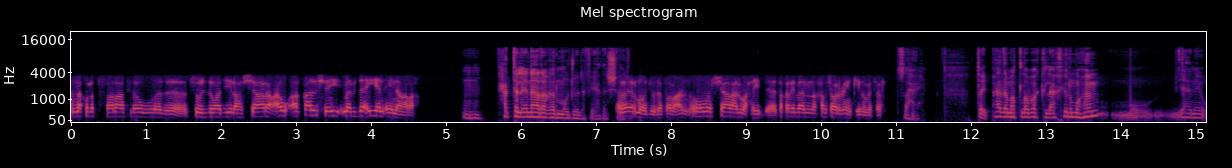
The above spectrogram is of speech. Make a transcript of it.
النقل والاتصالات لو تسوي ازدواجيه لها الشارع أو أقل شيء مبدئيا إنارة. حتى الإنارة غير موجودة في هذا الشارع. غير موجودة طبعا. وهو الشارع الوحيد تقريبا 45 كيلو متر صحيح. طيب هذا مطلبك الأخير مهم. يعني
